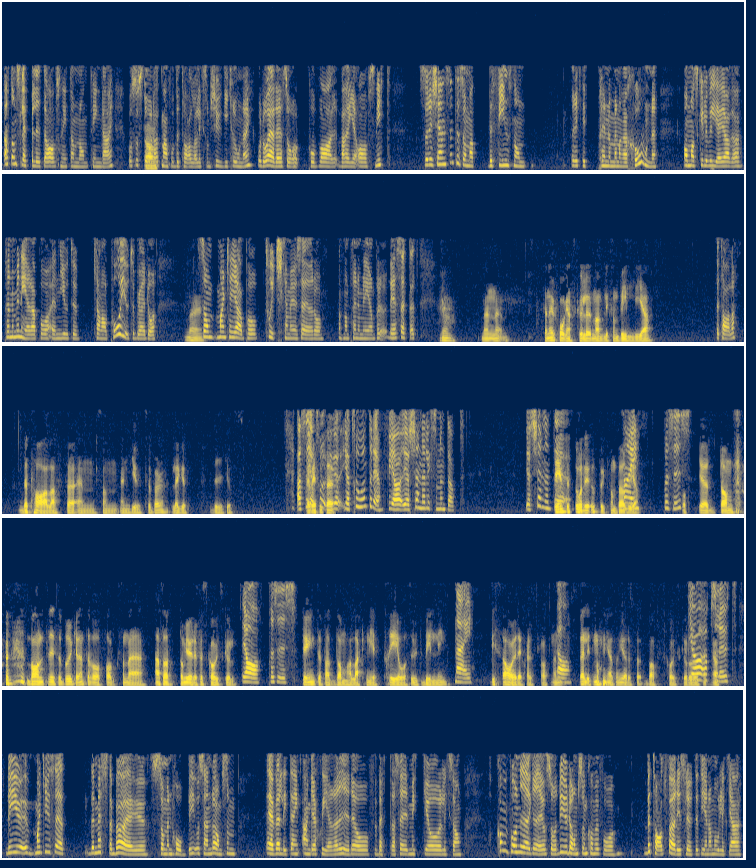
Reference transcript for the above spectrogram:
att de släpper lite avsnitt om någonting där. Och så står Ja. det att man får betala liksom 20 kronor. Och då är det så på var, varje avsnitt. Så det känns inte som att det finns någon riktig prenumeration. Om man skulle vilja göra, prenumerera på en YouTube-kanal på YouTube Red då. Nej. Som man kan göra på Twitch kan man ju säga då. Att man prenumererar på det sättet. Ja. Men eh, sen är ju frågan, skulle man liksom vilja Betala. betala för en som en youtuber lägga upp videos? Alltså Jag jag, tror, inte. jag, jag tror inte det. För jag, jag känner liksom inte att jag känner inte Det är inte så det är uppbyggt från början. Nej, precis. Och eh, de, vanligtvis så brukar det inte vara folk som är, alltså de gör det för skojs skull. Ja, precis. Det är inte för att de har lagt ner tre års utbildning. Nej. Vissa har ju det självklart, men Ja. väldigt många som gör det för, bara för skojs skull. Ja, absolut. Det är ju, man kan ju säga att det mesta börjar ju som en hobby och sen de som är väldigt en- engagerade i det och förbättrar sig mycket och liksom kommer på nya grejer och så. Det är ju de som kommer få betalt för det i slutet genom olika,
